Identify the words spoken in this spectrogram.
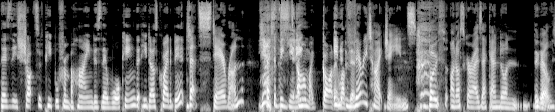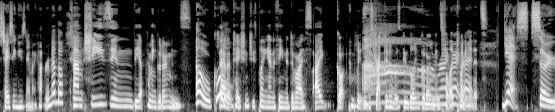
There's these shots of people from behind as they're walking that he does quite a bit. That stair run yes, at the beginning, Oh my god, I in loved it. very tight jeans, both on Oscar Isaac and on the The girl girl. who's chasing, whose name I can't remember. um, she's in the upcoming Good Omens Oh, cool. adaptation. She's playing Anathema Device. I got completely distracted and was googling Good Ah, Omens for like right, 20 right. minutes. Yes. So,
